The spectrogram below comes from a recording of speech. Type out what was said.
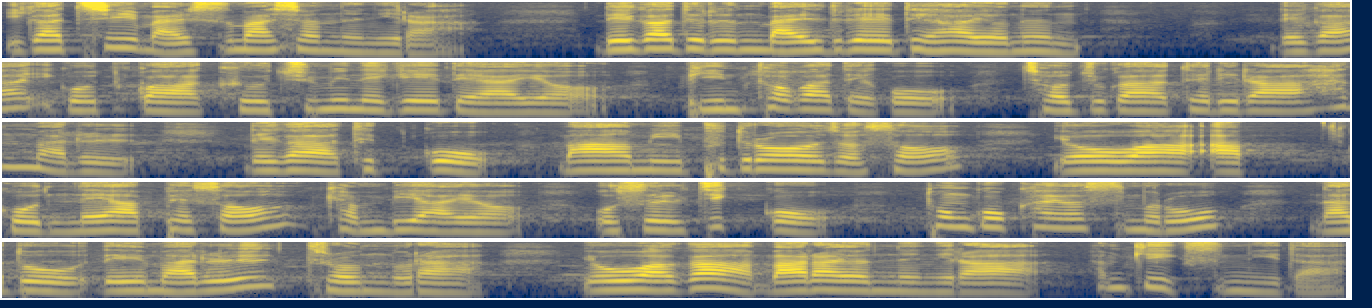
이같이 말씀하셨느니라. 내가 들은 말들에 대하여는 내가 이곳과 그 주민에게 대하여 빈터가 되고 저주가 되리라 한 말을 내가 듣고 마음이 부드러워져서 여호와 앞 곧 내 앞에서 겸비하여 옷을 찢고 통곡하였으므로 나도 내 말을 들었노라 여호와가 말하였느니라 함께 읽습니다.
